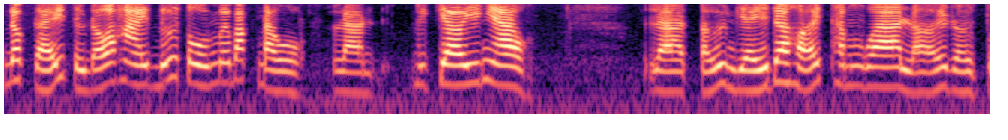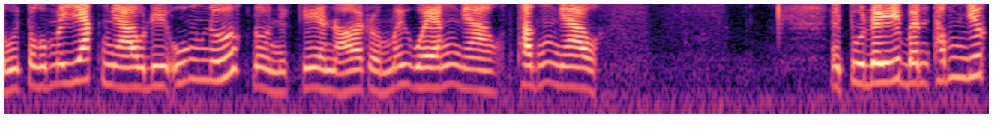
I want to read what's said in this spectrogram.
Đó kể từ đó hai đứa tôi mới bắt đầu là đi chơi với nhau. Là tự vậy đó hỏi thăm qua lợi rồi tụi tôi mới dắt nhau đi uống nước rồi này kia nọ, rồi mới quen nhau, thân nhau. Thì tôi đi bên thống nhất.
